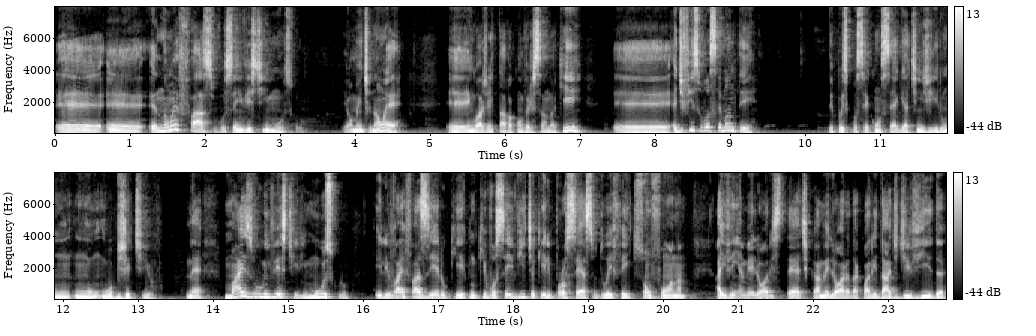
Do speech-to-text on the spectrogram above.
É, é, é não é fácil você investir em músculo. Realmente não é. é igual a gente estava conversando aqui, é, é, difícil você manter depois que você consegue atingir um, um, um objetivo né? Mas o investir em músculo, ele vai fazer o quê? Com que você evite aquele processo do efeito sonfona. Aí vem a melhor estética, a melhora da qualidade de vida,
